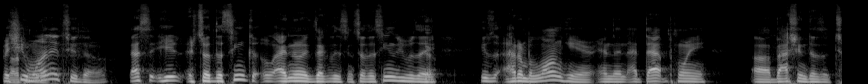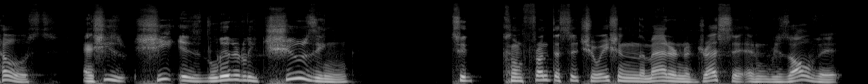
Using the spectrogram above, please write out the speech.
But she wanted to though. That's it. Here, so the scene. I know exactly the scene. So the scene he was like, Yeah. he was, I don't belong here. And then at that point, uh, Bastian does a toast, and she's she is literally choosing to confront the situation in the matter and address it and resolve it.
